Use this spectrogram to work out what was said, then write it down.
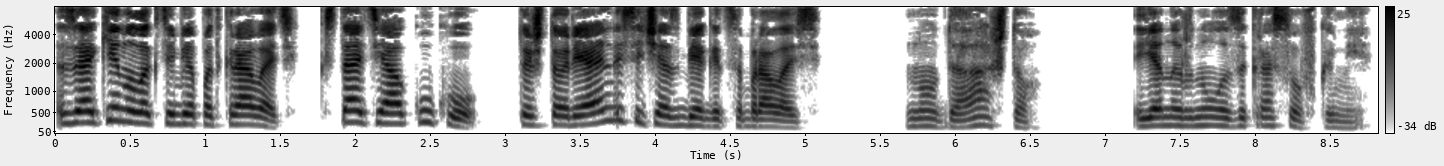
Закинула к тебе под кровать. Кстати, о куку. Ты что, реально сейчас бегать собралась? Ну да, а что? Я нырнула за кроссовками.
